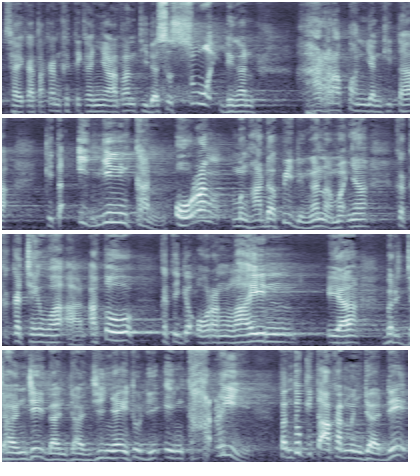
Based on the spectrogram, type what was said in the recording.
saya katakan ketika kenyataan tidak sesuai dengan harapan yang kita kita inginkan orang menghadapi dengan namanya kekecewaan atau ketika orang lain ya berjanji dan janjinya itu diingkari. Tentu kita akan menjadi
